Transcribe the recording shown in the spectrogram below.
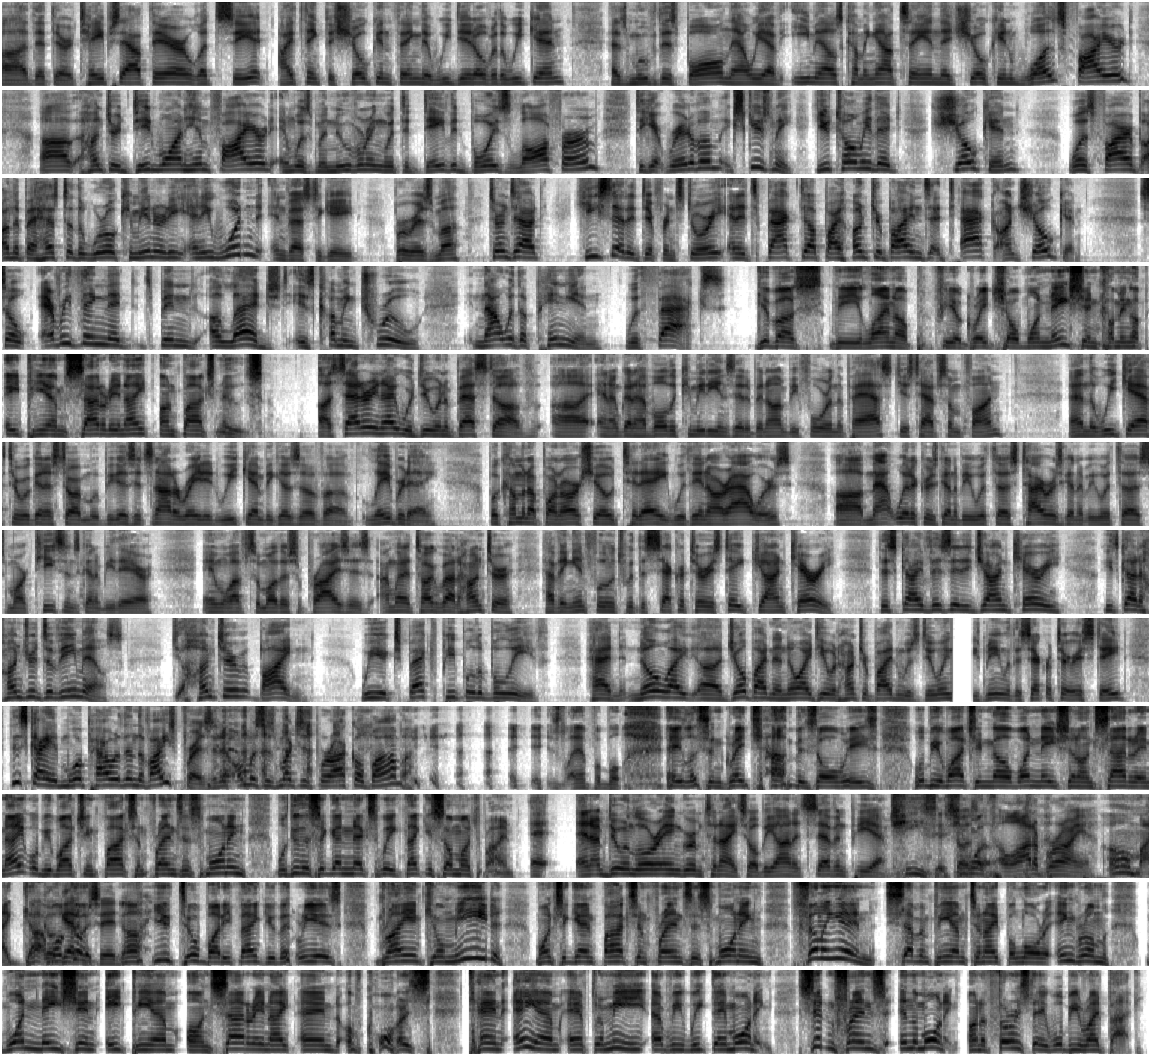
uh, that there are tapes out there. Let's see it. I think the Shokin thing that we did over the weekend has moved this ball. Now we have emails coming out saying that Shokin was fired. Uh, Hunter did want him fired and was maneuvering with the David Boies law firm to get rid of him. Excuse me, you told me that Shokin was fired on the behest of the world community and he wouldn't investigate Burisma. Turns out he said a different story, and it's backed up by Hunter Biden's attack on Shokin. So everything that's been alleged is coming true, not with opinion, with facts. Give us the lineup for your great show, One Nation, coming up 8 p.m. Saturday night on Fox News. Uh, Saturday night, we're doing a best of, uh, and I'm going to have all the comedians that have been on before in the past, just have some fun. And the week after, we're going to start because it's not a rated weekend because of uh, Labor Day. But coming up on our show today, within our hours, uh, Matt Whitaker is going to be with us. Tyra is going to be with us. Mark Thiessen is going to be there. And we'll have some other surprises. I'm going to talk about Hunter having influence with the Secretary of State, John Kerry. This guy visited John Kerry. He's got hundreds of emails. Hunter Biden, we expect people to believe, had no uh, Joe Biden had no idea what Hunter Biden was doing. He's meeting with the Secretary of State. This guy had more power than the Vice President, almost as much as Barack Obama. it's laughable. Hey, listen, great job as always. We'll be watching uh, One Nation on Saturday night. We'll be watching Fox and Friends this morning. We'll do this again next week. Thank you so much, Brian. Uh, and I'm doing Laura Ingraham tonight, so I'll be on at 7 p.m. Jesus, so you want a lot of Brian. Oh my God! Go well, get good. him, Sid. Uh, you too, buddy. Thank you. There he is, Brian Kilmeade. Once again, Fox and Friends this morning, filling in 7 p.m. tonight for Laura Ingraham. One Nation, 8 p.m. on Saturday night, and of course, 10 a.m. after me every weekday morning. Sid and Friends in the morning on a Thursday. We'll be right back.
